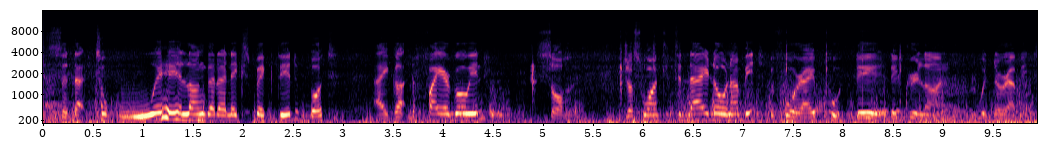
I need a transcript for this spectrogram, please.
guys so that took way longer than expected but I got the fire going. So just wanted to die down a bit before I put the, the grill on with the rabbit.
